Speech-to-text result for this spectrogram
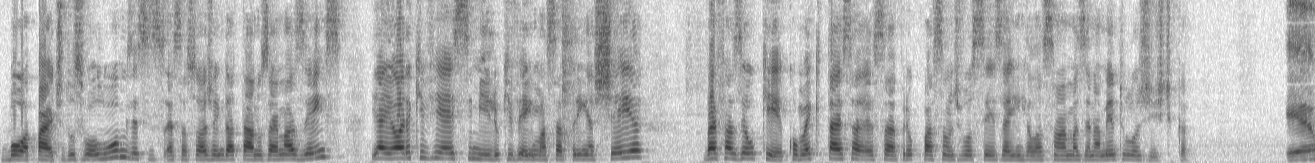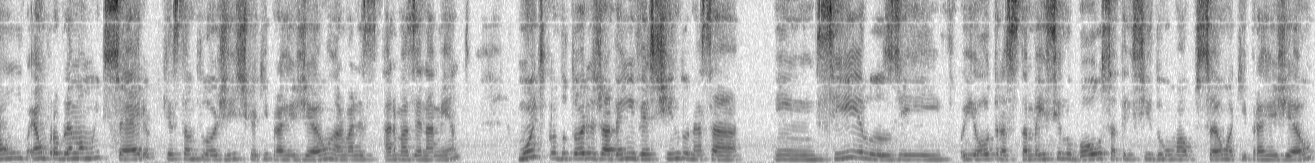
boa parte dos volumes, esses, essa soja ainda está nos armazéns, e aí a hora que vier esse milho que vem uma safrinha cheia, vai fazer o quê? Como é que está essa, essa preocupação de vocês aí em relação ao armazenamento e logística? É um, é um problema muito sério, questão de logística aqui para a região, armazenamento. Muitos produtores já vêm investindo nessa em silos e, e outras também silo bolsa tem sido uma opção aqui para a região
